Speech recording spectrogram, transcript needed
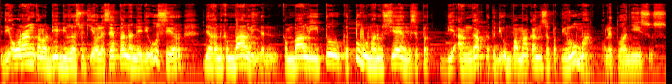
Jadi orang kalau dia dirasuki oleh setan dan dia diusir, dia akan kembali dan kembali itu ke tubuh manusia yang dianggap atau diumpamakan seperti rumah oleh Tuhan Yesus.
